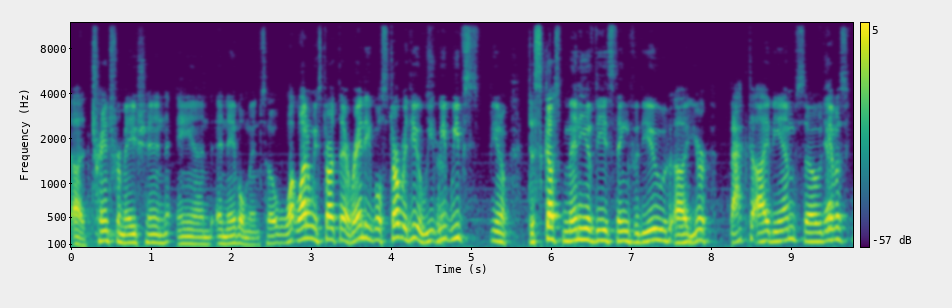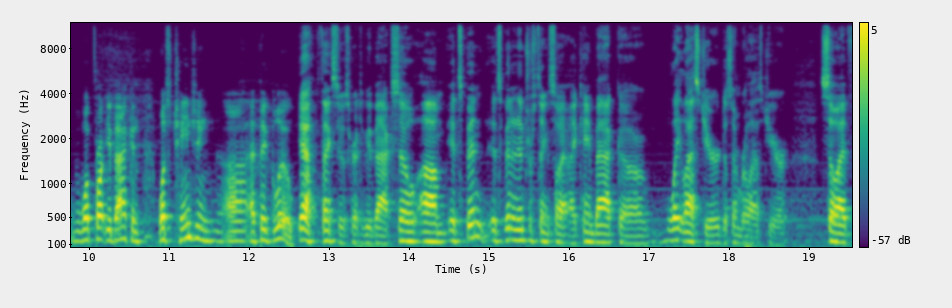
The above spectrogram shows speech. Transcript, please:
uh, transformation and enablement. So wh why don't we start there? Randy, we'll start with you. We, we, have you know, discussed many of these things with you. Uh, mm-hmm. you're back to IBM, so yep. give us what brought you back and what's changing uh, at Big Blue. Yeah, thanks, It's great to be back. So um, it's been it's been an interesting. So I, I came back uh, late last year, December last year. So I've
